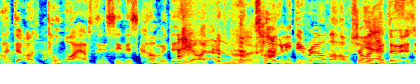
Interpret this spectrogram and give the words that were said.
I, I- Paul Whitehouse didn't see this coming, did he? I could No. totally derail the whole show. I could do it as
